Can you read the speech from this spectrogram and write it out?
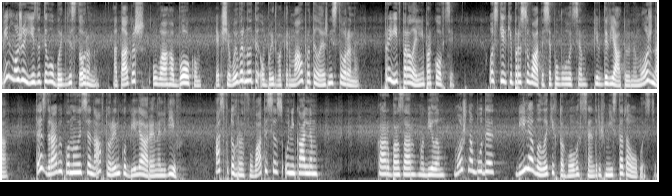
Він може їздити в обидві сторони, а також, увага, боком, якщо вивернути обидва керма у протилежні сторони. Привіт, паралельній парковці. Оскільки пересуватися по вулицям півдев'ятою не можна, тест-драйви плануються на авторинку біля арени Львів, а сфотографуватися з унікальним карбазар мобілем можна буде біля великих торгових центрів міста та області.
